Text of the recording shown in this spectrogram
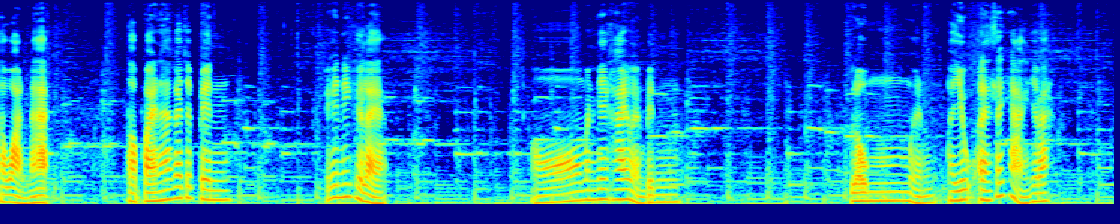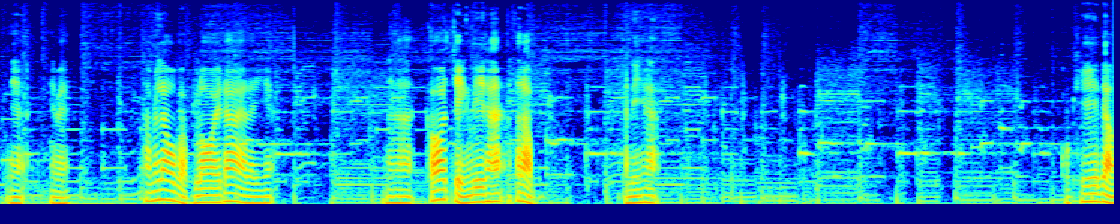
สวรรค์นะฮะ ต่อไปนะก็จะเป็น เอ้ยนี่คืออะไรอะอ๋อ มันคล้ายๆเหมือนเป็น ลมเหมือนพายุอะไรสักอย่างใช่ปะเนี่ยเห็นไหมทำให้เราแบบลอยได้อะไรเงี้ยนะฮะ ก็เจ๋งดีนะฮะสำหรับอันนี้ฮะ โอเคเดี๋ยว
